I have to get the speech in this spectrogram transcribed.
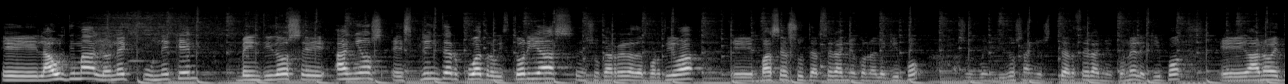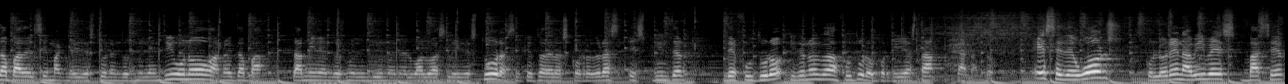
la última, Lonek Uneken, 22 años, sprinter, 4 victorias en su carrera deportiva, eh, va a ser su tercer año con el equipo, sus 22 años, tercer año con el equipo, eh, ganó etapa del CIMAC Ladies Tour en 2021, ganó etapa también en 2021 en el Valois Ladies Tour, así que todas las corredoras sprinter de futuro y de no tan futuro porque ya está ganando. Ese de Wars con Lorena Vives va a ser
